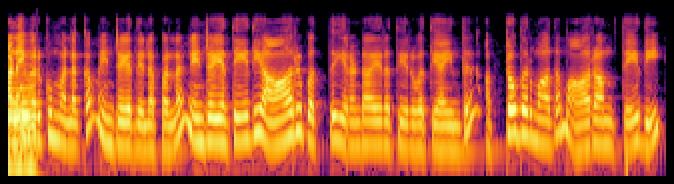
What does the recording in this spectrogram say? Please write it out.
அனைவருக்கும் வணக்கம். இன்றைய தினப்பலன். இன்றைய தேதி ஆறு பத்து இரண்டாயிரத்தி இருபத்தி ஐந்து அக்டோபர் மாதம் ஆறாம் தேதி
